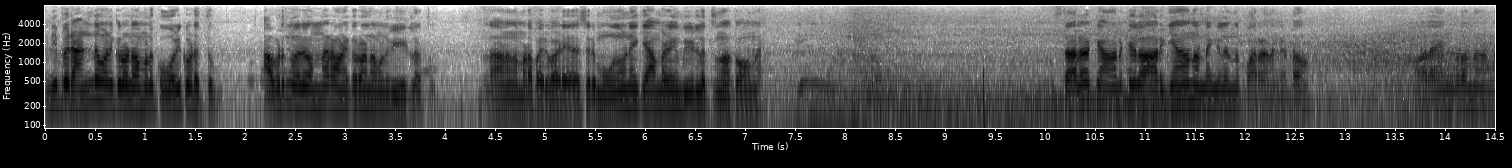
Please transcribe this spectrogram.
ഇനിയിപ്പോൾ രണ്ട് മണിക്കൂർ കൊണ്ട് നമ്മൾ കോഴിക്കോട് എത്തും. അവിടുന്ന് ഒരു ഒന്നര മണിക്കൂർ കൊണ്ട് നമ്മൾ വീട്ടിലെത്തും. അതാണ് നമ്മുടെ പരിപാടി. ഏകദേശം ഒരു മൂന്ന് മണിയൊക്കെ ആകുമ്പോഴേക്കും വീട്ടിലെത്തുന്നതാണ് തോന്നുന്നത് സ്ഥലമൊക്കെ ആർക്കെങ്കിലും അറിയാമെന്നുണ്ടെങ്കിൽ ഒന്ന് പറയണം കേട്ടോ. വളയംകുളം എന്ന് കണ്ട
